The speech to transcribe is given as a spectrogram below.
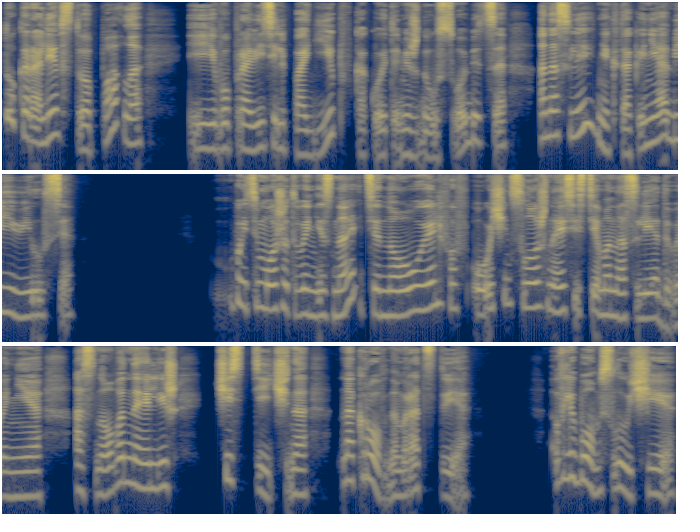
то королевство пало — и его правитель погиб в какой-то междоусобице, а наследник так и не объявился. Быть может, вы не знаете, но у эльфов очень сложная система наследования, основанная лишь частично на кровном родстве. В любом случае,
